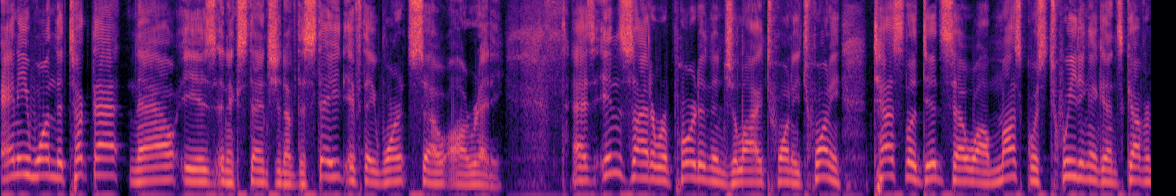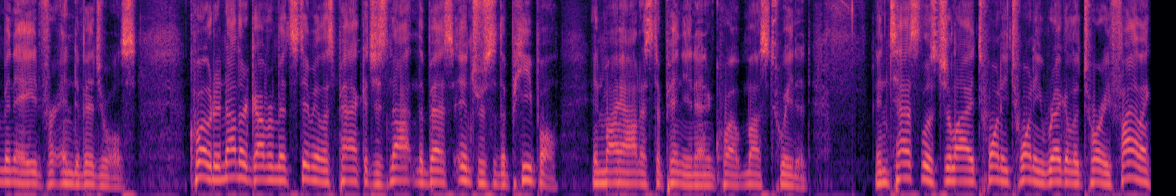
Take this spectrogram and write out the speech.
Anyone that took that now is an extension of the state if they weren't so already. As Insider reported in July 2020, Tesla did so while Musk was tweeting against government aid for individuals. Quote, another government stimulus package is not in the best interest of the people, in my honest opinion, end quote, Musk tweeted. In Tesla's July 2020 regulatory filing,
